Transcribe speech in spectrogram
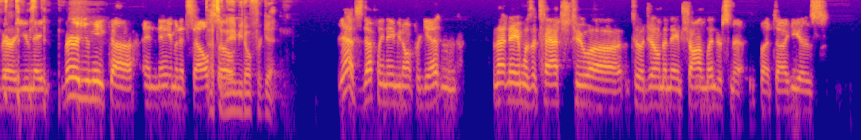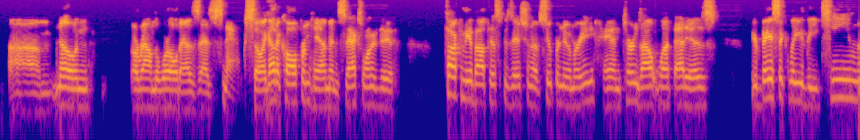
very unique very unique uh and name in itself. That's so, a name you don't forget. Yeah, it's definitely a name you don't forget and, and that name was attached to uh to a gentleman named Sean Lindersmith, but uh, he is um, known around the world as as Snacks. So I got a call from him and Snacks wanted to talk to me about this position of supernumerary, and turns out what that is. You're basically the team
